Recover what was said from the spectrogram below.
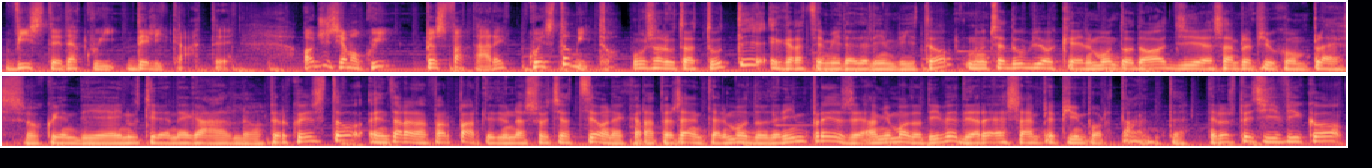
viste da qui delicate. Oggi siamo qui per sfatare questo mito. Un saluto a tutti e grazie mille dell'invito. Non c'è dubbio che il mondo d'oggi è sempre più complesso, quindi è inutile negarlo. Per questo entrare a far parte di un'associazione che rappresenta il mondo delle imprese, a mio modo di vedere, è sempre più importante. Nello specifico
